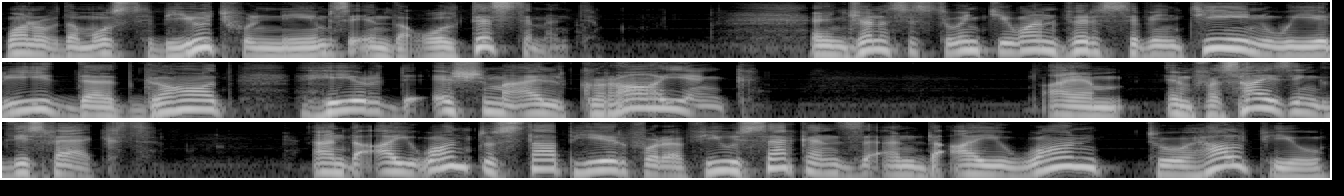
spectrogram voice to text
one of the most beautiful names in the Old Testament. In Genesis 21, verse 17, we read that God heard Ishmael crying. I am emphasizing this fact. And I want to stop here for a few seconds and I want to help you,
